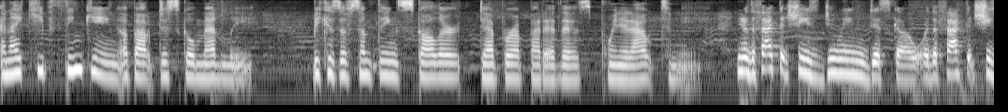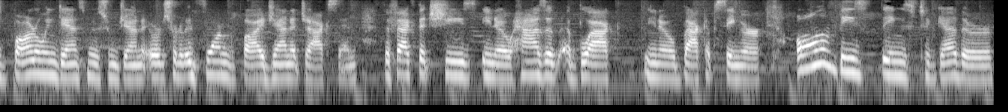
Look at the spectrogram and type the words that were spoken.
And I keep thinking about Disco Medley because of something scholar Deborah Paredez pointed out to me. You know, the fact that she's doing disco or the fact that she's borrowing dance moves from Janet or sort of informed by Janet Jackson, the fact that she's, you know, has a, a black, you know, backup singer, all of these things together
